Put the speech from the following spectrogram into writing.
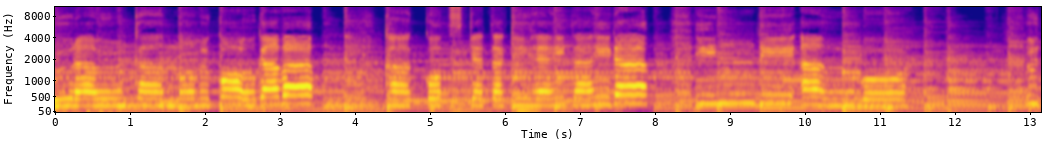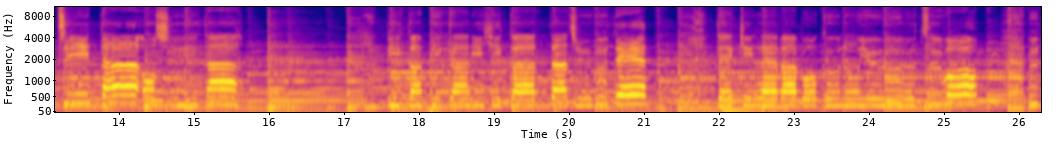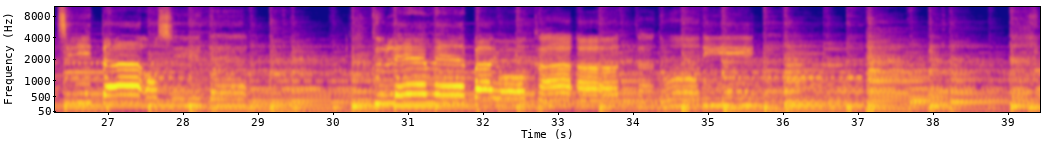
ブラウン管の向こう側。かっこつけた騎兵隊がインディアンを打ち倒した。ピカピカに光った銃でできれば僕の憂鬱を打ち倒して。ばよかったのに。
